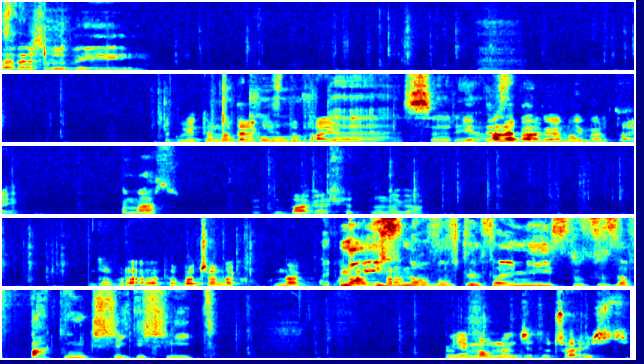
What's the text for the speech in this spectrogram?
za- też lubi. Szczególnie te No modelki z Dubaju. kurde, serio. Ja też- Ale spadłem, baga nie mam martw. tutaj. To masz? Baga świetnego. Dobra, ale to baczę na, na. No i znowu w tym samym miejscu, co za fucking shitty shit. Nie, moment, gdzie tu trzeba iść?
